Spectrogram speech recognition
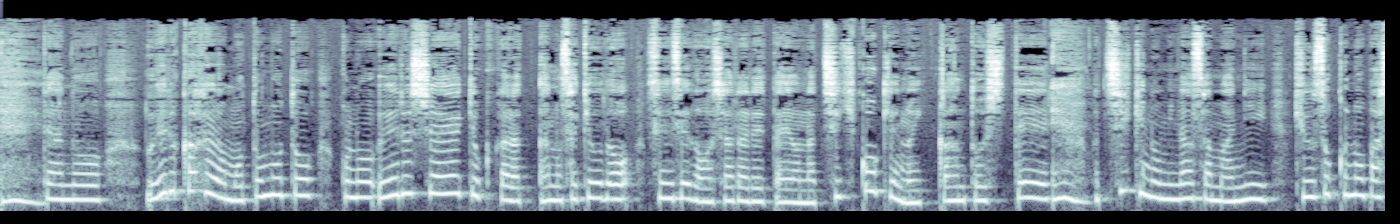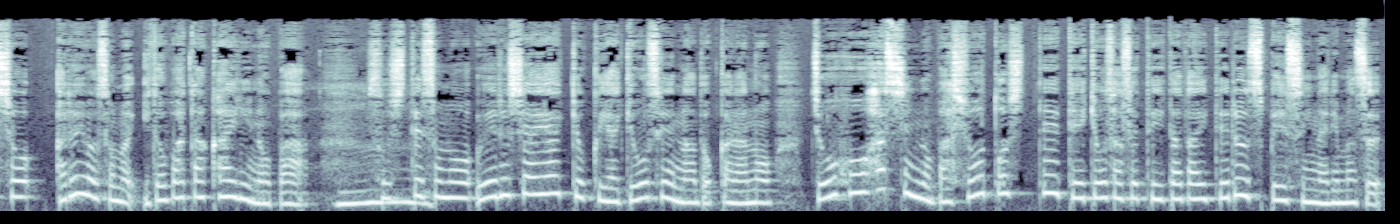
えー、で、あの、ウェルカフェはもともとこのウェルシア薬局からあの先ほど先生がおっしゃられたような地域貢献の一環として、えー、地域の皆様に休息の場所、あるいはその井戸端会議の場、そしてそのウェルシア薬局や行政などからの情報発信の場所として提供させていただいているスペースになります。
